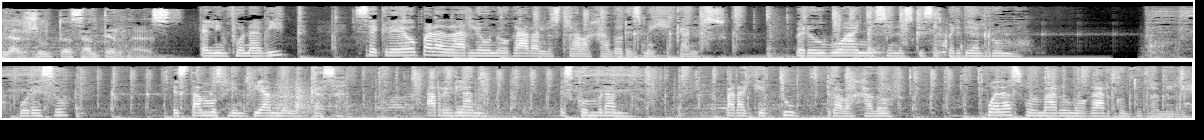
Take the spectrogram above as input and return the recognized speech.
Las Rutas Alternas. El Infonavit se creó para darle un hogar a los trabajadores mexicanos, pero hubo años en los que se perdió el rumbo. Por eso, estamos limpiando la casa, arreglando, escombrando, para que tú, trabajador, puedas formar un hogar con tu familia.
